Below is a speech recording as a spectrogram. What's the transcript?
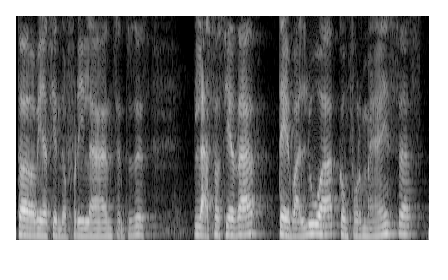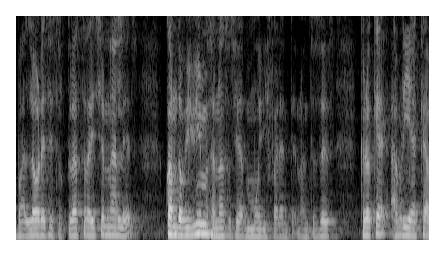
todavía siendo freelance. Entonces, la sociedad te evalúa conforme a esos valores y estructuras tradicionales cuando vivimos en una sociedad muy diferente, ¿no? Entonces, creo que habría que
